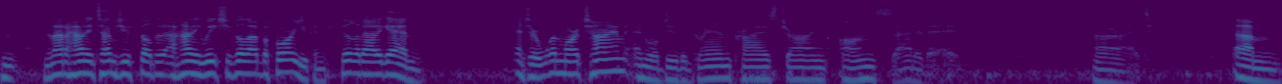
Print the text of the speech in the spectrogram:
no matter how many times you filled it out, how many weeks you filled out before, you can fill it out again. Enter one more time and we'll do the grand prize drawing on Saturday. All right. Um,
